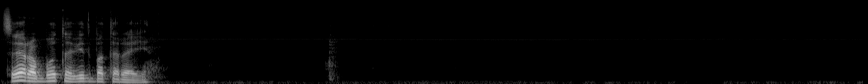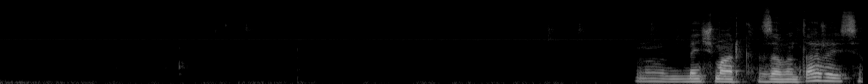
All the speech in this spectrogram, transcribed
Це робота від батареї. Бенчмарк завантажується.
